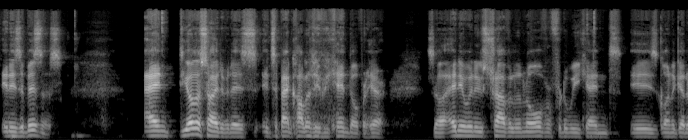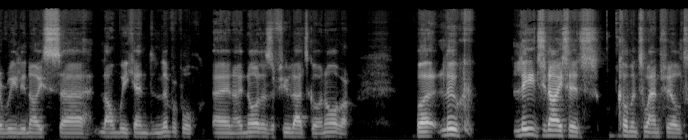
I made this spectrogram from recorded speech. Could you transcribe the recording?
it is a business. And the other side of it is it's a bank holiday weekend over here. So anyone who's traveling over for the weekend is going to get a really nice uh, long weekend in Liverpool. And I know there's a few lads going over. But Luke, Leeds United coming to Anfield,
